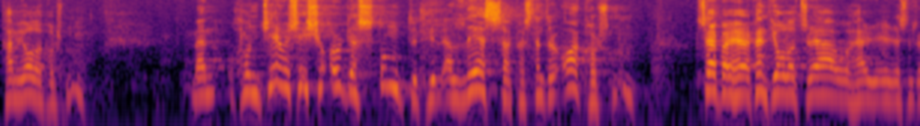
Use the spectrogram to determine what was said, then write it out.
tam jola kosten men hon gjev seg ikke ordentlig stund til å lese hva stender av korsen ser bare her er pent jola tre og her er det sånn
